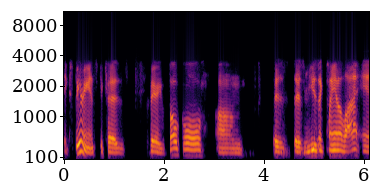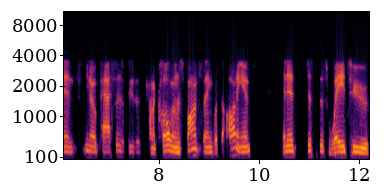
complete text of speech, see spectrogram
experience because very vocal. Um, there's there's music playing a lot, and you know, pastors do this kind of call and response thing with the audience, and it's just this way to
